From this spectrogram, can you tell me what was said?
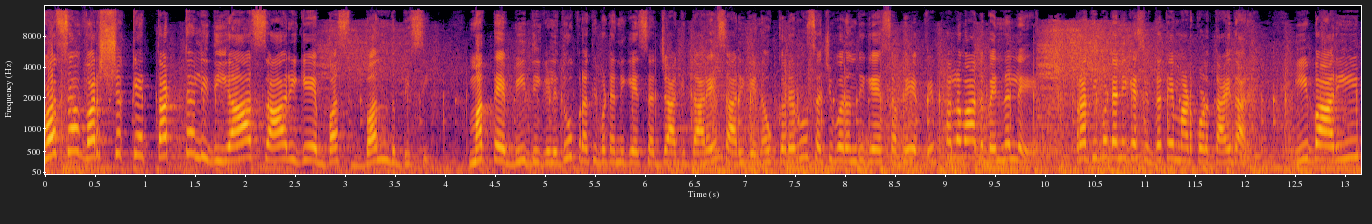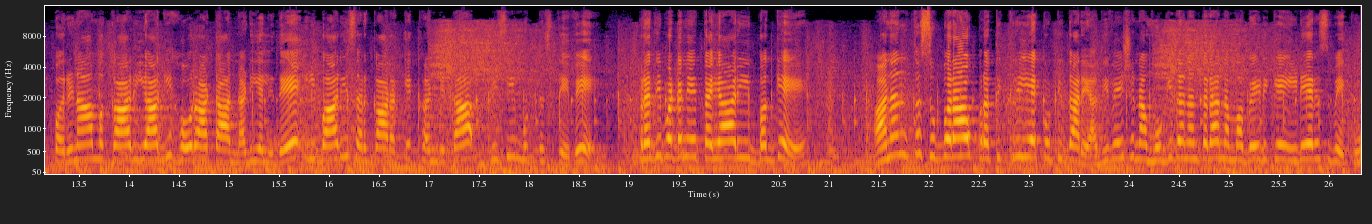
ಹೊಸ ವರ್ಷಕ್ಕೆ ತಟ್ಟಲಿದೆಯಾ? ಸಾರಿಗೆ ಬಸ್ ಬಂದ್ ಬಿಸಿ. ಮತ್ತೆ ಬೀದಿಗಿಳಿದು ಪ್ರತಿಭಟನೆಗೆ ಸಜ್ಜಾಗಿದ್ದಾರೆ ಸಾರಿಗೆ ನೌಕರರು. ಸಚಿವರೊಂದಿಗೆ ಸಭೆ ವಿಫಲವಾದ ಬೆನ್ನಲ್ಲೇ ಪ್ರತಿಭಟನೆಗೆ ಸಿದ್ಧತೆ ಮಾಡಿಕೊಳ್ತಾ ಇದ್ದಾರೆ. ಈ ಬಾರಿ ಪರಿಣಾಮಕಾರಿಯಾಗಿ ಹೋರಾಟ ನಡೆಯಲಿದೆ. ಈ ಬಾರಿ ಸರ್ಕಾರಕ್ಕೆ ಖಂಡಿತ ಬಿಸಿ ಮುಟ್ಟಿಸ್ತೇವೆ. ಪ್ರತಿಭಟನೆ ತಯಾರಿ ಬಗ್ಗೆ ಅನಂತ ಸುಬ್ಬರಾವ್ ಪ್ರತಿಕ್ರಿಯೆ ಕೊಟ್ಟಿದ್ದಾರೆ. ಅಧಿವೇಶನ ಮುಗಿದ ನಂತರ ನಮ್ಮ ಬೇಡಿಕೆ ಈಡೇರಿಸಬೇಕು.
